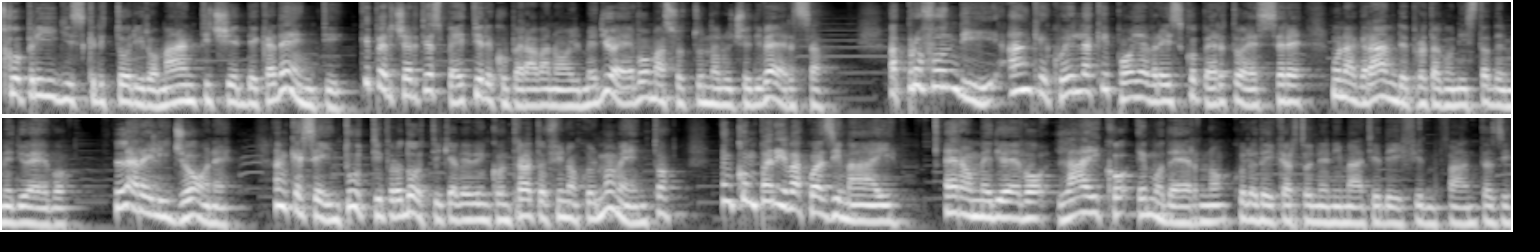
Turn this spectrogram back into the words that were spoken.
Scoprì gli scrittori romantici e decadenti, che per certi aspetti recuperavano il Medioevo ma sotto una luce diversa. Approfondì anche quella che poi avrei scoperto essere una grande protagonista del Medioevo, la religione, anche se in tutti i prodotti che avevo incontrato fino a quel momento non compariva quasi mai, era un medioevo laico e moderno, quello dei cartoni animati e dei film fantasy.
